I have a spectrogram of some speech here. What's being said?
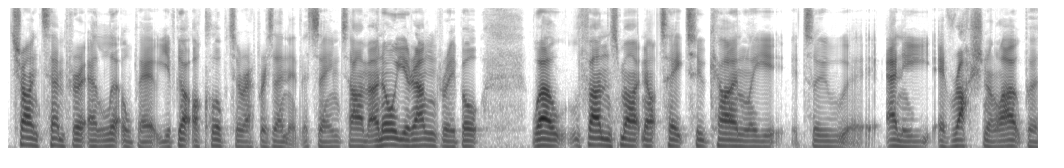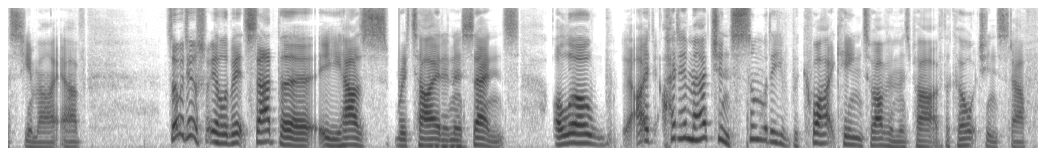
try and temper it a little bit. You've got a club to represent at the same time. I know you're angry, but well, fans might not take too kindly to uh, any irrational outbursts you might have." So I just feel a bit sad that he has retired in a sense. Although I'd, I'd imagine somebody would be quite keen to have him as part of the coaching staff.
